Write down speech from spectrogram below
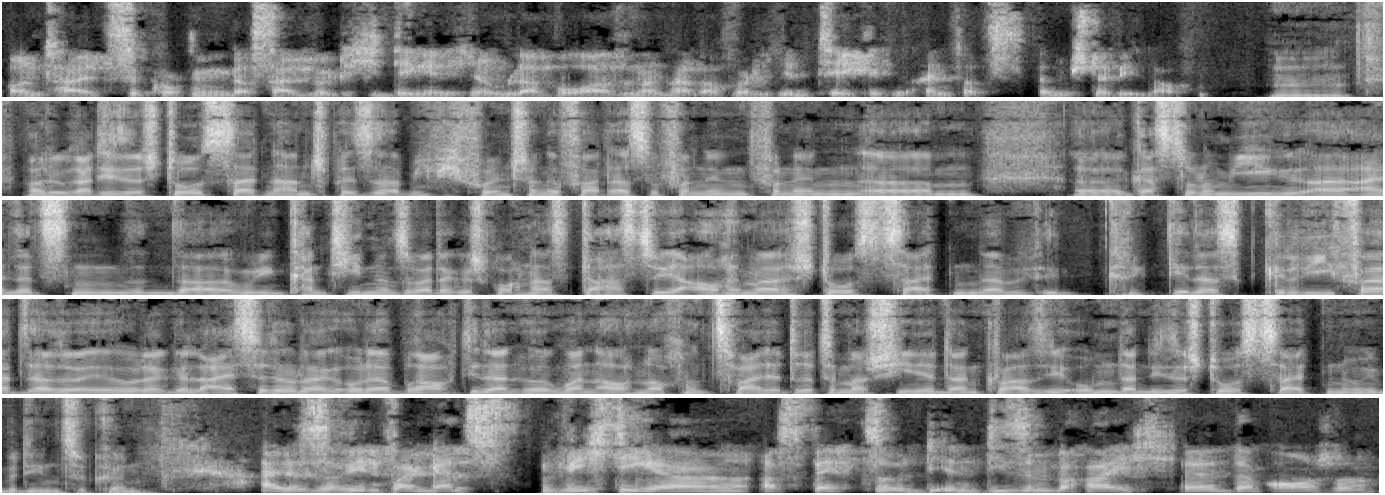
und halt zu gucken, dass halt wirklich die Dinge nicht nur im Labor, sondern halt auch wirklich im täglichen Einsatz ähm, stabil laufen. Mhm. Weil du gerade diese Stoßzeiten ansprichst, das habe ich mich vorhin schon gefragt, als du von den von den ähm, äh, Gastronomie-Einsätzen da irgendwie Kantinen und so weiter gesprochen hast. Da hast du ja auch immer Stoßzeiten. Ne? Kriegt ihr das geliefert also oder geleistet oder oder braucht ihr dann irgendwann auch noch eine zweite, dritte Maschine dann quasi, um dann diese Stoßzeiten irgendwie bedienen zu können? Also das ist auf jeden Fall ein ganz wichtiger Aspekt so in diesem Bereich äh, der Branche.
